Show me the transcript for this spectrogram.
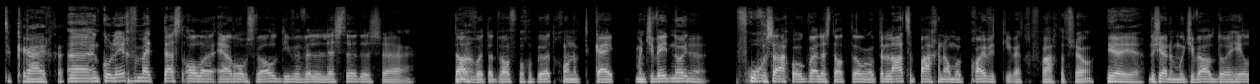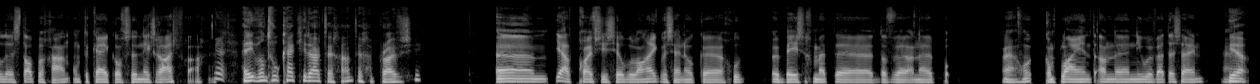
te krijgen? Eh, een collega van mij test alle airdrops wel die we willen listen. Dus eh, daar wordt dat wel voor gebeurd. Gewoon om te kijken. Want je weet nooit. Ja. Vroeger zagen we ook wel eens dat dan op de laatste pagina om een private key werd gevraagd of zo. Ja, ja. Dus ja, dan moet je wel door heel de stappen gaan om te kijken of ze niks raars vragen. Hey, want hoe kijk je daar tegenaan, tegen privacy? Ehm, ja, privacy is heel belangrijk. We zijn ook eh, goed eh, bezig met eh, dat we aan de, eh, hoe- compliant aan de nieuwe wetten zijn. Ja.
